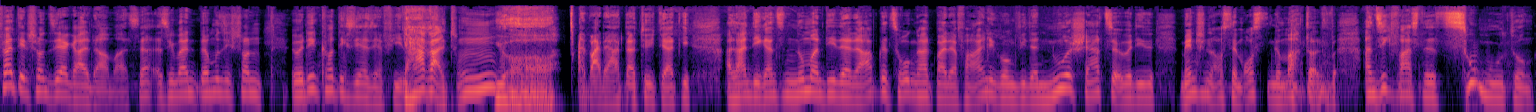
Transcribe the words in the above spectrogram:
fand den schon sehr geil damals. Ja? Also ich meine, da muss ich schon, über den konnte ich sehr, sehr viel. Der Harald. Mhm. Ja. Aber der hat natürlich, der hat die, allein die ganzen Nummern, die der da abgezogen hat bei der Vereinigung, wie der nur Scherze über die Menschen aus dem Osten gemacht hat. An sich war es eine Zumutung.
